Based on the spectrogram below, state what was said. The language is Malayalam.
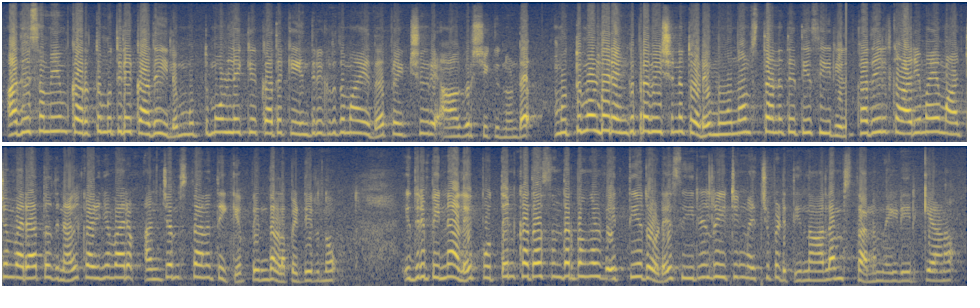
അതേസമയം കറുത്തമുത്തിലെ കഥയിലും മുത്തുമോളിലേക്ക് കഥ കേന്ദ്രീകൃതമായത് പ്രേക്ഷകരെ ആകർഷിക്കുന്നുണ്ട്. മുത്തുമോളുടെ രംഗപ്രവേശനത്തോടെ മൂന്നാം സ്ഥാനത്തെത്തിയ സീരിയൽ കഥയിൽ കാര്യമായ മാറ്റം വരാത്തതിനാൽ കഴിഞ്ഞ വാരം അഞ്ചാം സ്ഥാനത്തേക്ക് പിന്തള്ളപ്പെട്ടിരുന്നു. ഇതിന് പിന്നാലെ പുത്തൻ കഥാസന്ദർഭങ്ങൾ എത്തിയതോടെ സീരിയൽ റേറ്റിംഗ് മെച്ചപ്പെടുത്തി നാലാം സ്ഥാനം നേടിയിരിക്കുകയാണ്.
